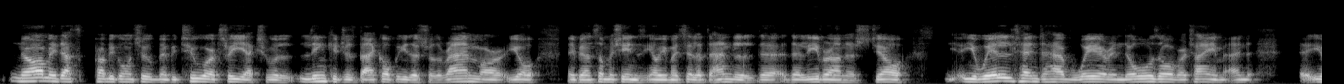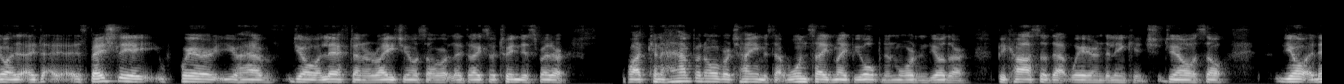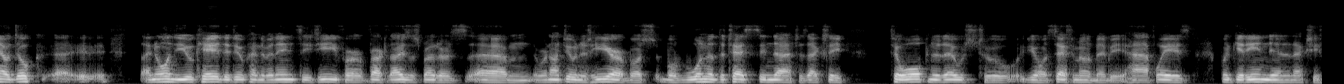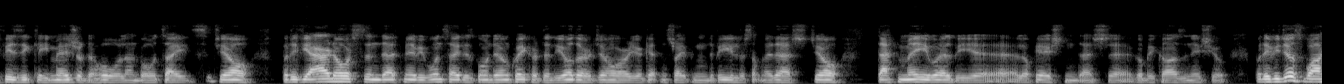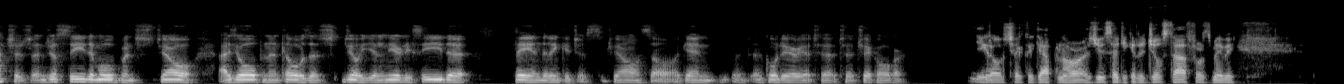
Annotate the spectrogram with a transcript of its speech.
normally that's probably going through maybe two or three actual linkages back up either through the RAM or you know maybe on some machines you know you might still have to handle the the lever on it. You know you will tend to have wear in those over time and you know, especially where you have, you know, a left and a right, you know, so like the likes of a twin disc spreader, what can happen over time is that one side might be opening more than the other because of that wear and the linkage, you know. So, you know, now look, uh, I know in the UK they do kind of an NCT for fertilizer spreaders. Um, we're not doing it here, but but one of the tests in that is actually to open it out to you know a set amount, maybe halfways but get in there and actually physically measure the hole on both sides, you know. But if you are noticing that maybe one side is going down quicker than the other, you know, or you're getting striping in the field or something like that, you know, that may well be a, a location that uh, could be causing an issue. But if you just watch it and just see the movement, you know, as you open and close it, you know, you'll nearly see the play in the linkages, you know. So again, a, good area to, to check over. You can always check the gap in or as you said, you can adjust afterwards maybe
